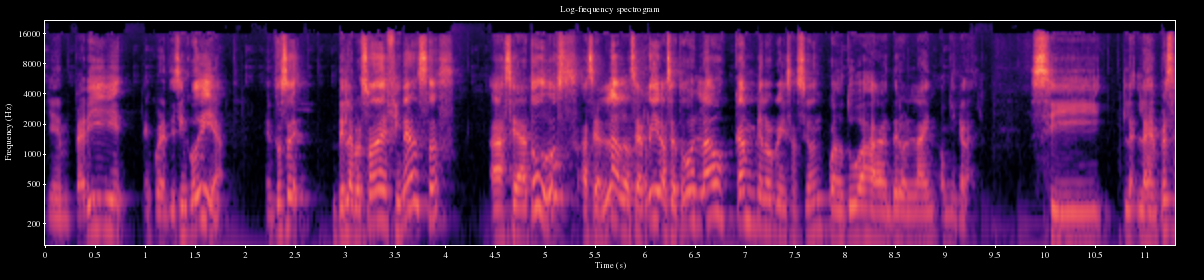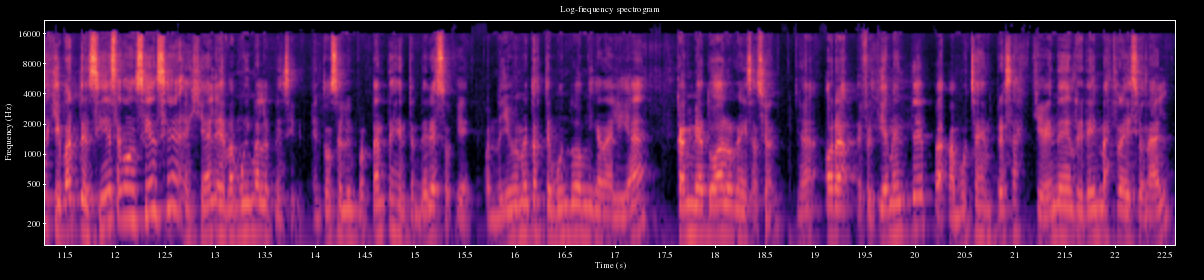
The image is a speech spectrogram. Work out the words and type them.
y en París en 45 días. Entonces, de la persona de finanzas hacia todos, hacia el lado, hacia arriba, hacia todos lados, cambia la organización cuando tú vas a vender online omnicanal si las empresas que parten sin esa conciencia, en general les va muy mal al principio. Entonces lo importante es entender eso, que cuando yo me meto a este mundo de omnicanalidad, cambia toda la organización. Ahora, efectivamente, para muchas empresas que venden el retail más tradicional,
